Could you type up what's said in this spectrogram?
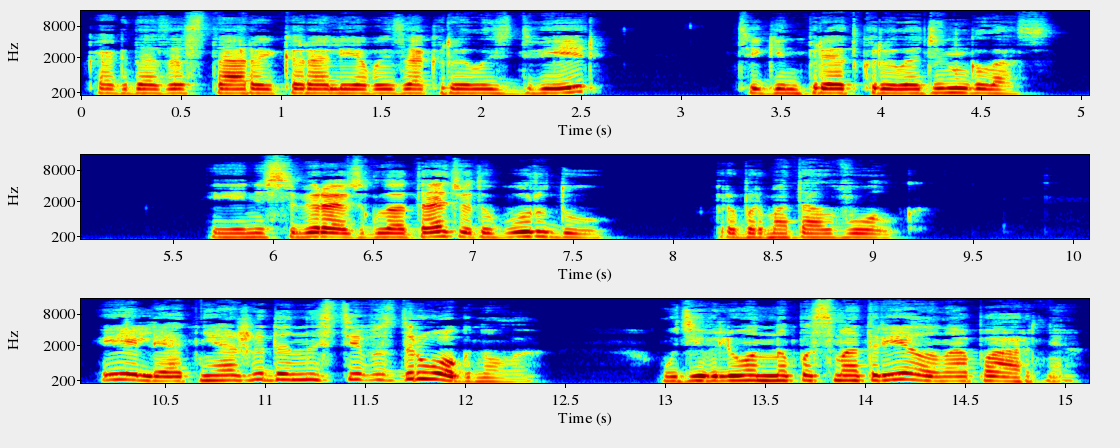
Когда за старой королевой закрылась дверь, Тигин приоткрыл один глаз. «Я не собираюсь глотать эту бурду», — пробормотал волк. Элли от неожиданности вздрогнула, удивленно посмотрела на парня.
